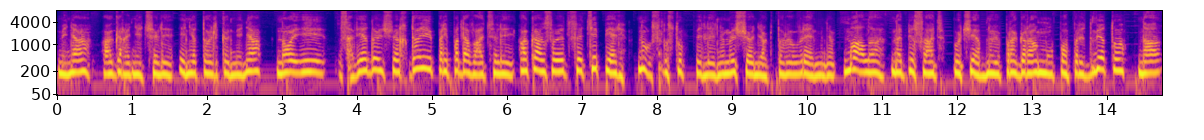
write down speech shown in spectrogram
Меня ограничили. И не только меня, но и заведующих, да и преподавателей. Оказывается, теперь, ну, с наступлением еще некоторого времени, мало написать учебную программу по предмету на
